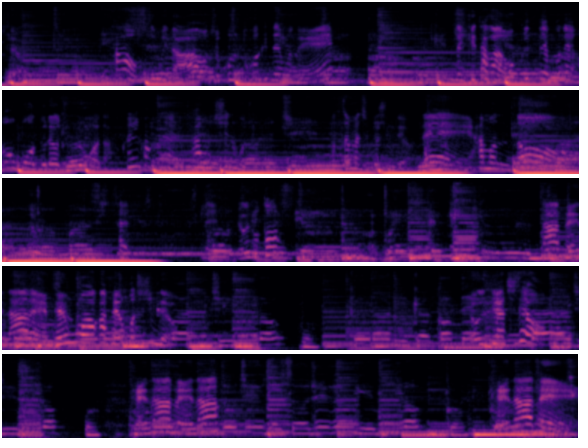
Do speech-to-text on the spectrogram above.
없어요. 상관없습니다. 어차피 코드 똑같기 때문에. 근데 기타가 없기 때문에 어 뭐 노래가 조용하다. 그러니까 그냥 이렇게 한번 치는 거죠. 박자만 짚으면 돼요. 네, 한 번 더. 둘, 셋, 네. 여기서부터 나배 나배 배운 거 아까 배운 거 치시면 돼요. 여기 그냥 치세요. 배나, 배나. 배나 배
